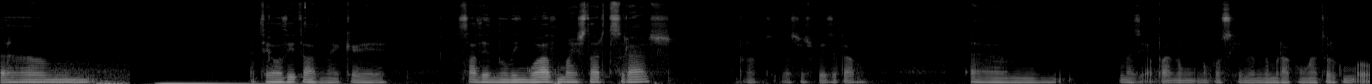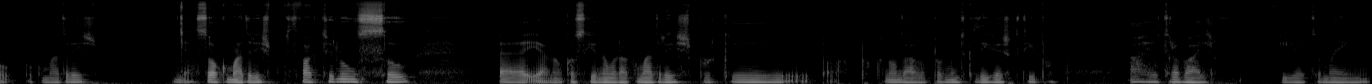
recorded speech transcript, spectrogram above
Hum, até ao ditado, né? Que é. Se há dentro no linguado, mais tarde serás. Pronto, e vocês depois acabam. Hum, mas é, pá, não, não conseguia mesmo namorar com um ator como, ou, ou com uma atriz. Yeah, só com uma atriz, porque de facto eu não sou. Uh, yeah, não conseguia namorar com uma atriz porque. Pá, porque não dava, por muito que digas que tipo. Ah, eu trabalho. E eu também.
